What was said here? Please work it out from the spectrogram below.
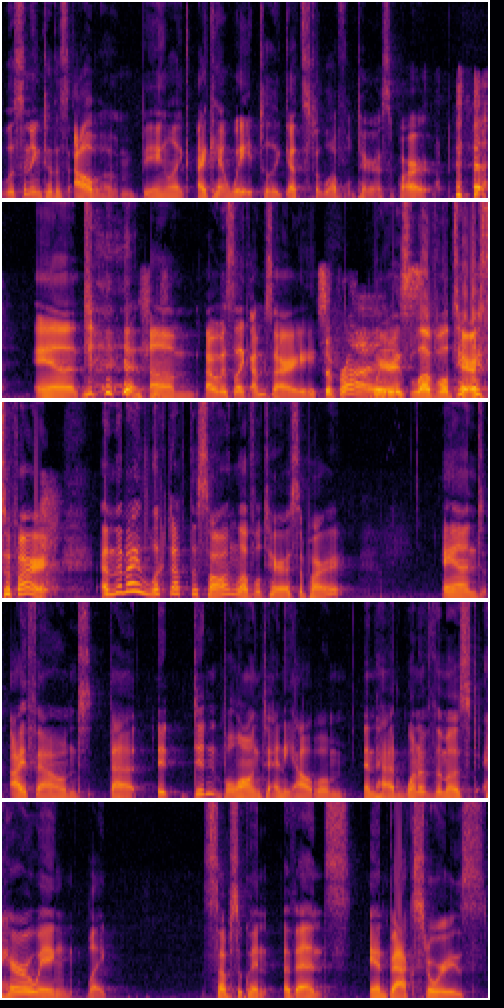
listening to this album, being like, I can't wait till it gets to Love Will Tear Us Apart. and um, I was like, I'm sorry. surprise. Where is Love Will Tear Us Apart? And then I looked up the song Love Will Tear Us Apart, and I found that it didn't belong to any album and had one of the most harrowing, like, subsequent events and backstories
